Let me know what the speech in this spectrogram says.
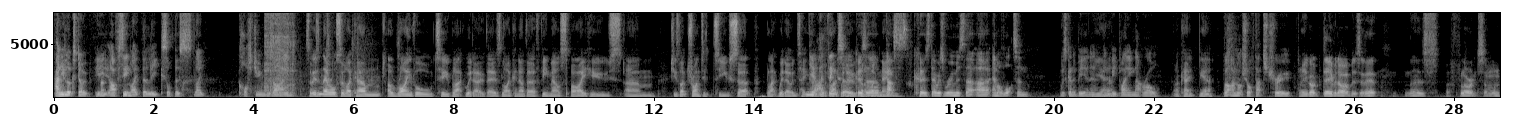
and he looks dope. He I've seen like the leaks of this like costume design. So isn't there also like um, a rival to Black Widow? There's like another female spy who's um, she's like trying to, to usurp Black Widow and take Yeah, over I the think Black so because kind of, like, um, that's because there was rumors that uh, Emma Watson was going to be in it Yeah. and be playing that role, okay. Yeah, but I'm not sure if that's true. Well, you got David Harbours in it. There's a Florence someone.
